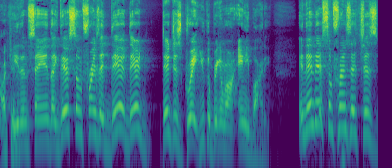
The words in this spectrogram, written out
I can- you know what I'm saying? Like there's some friends that they're they're they're just great. You could bring them around anybody. And then there's some friends that just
